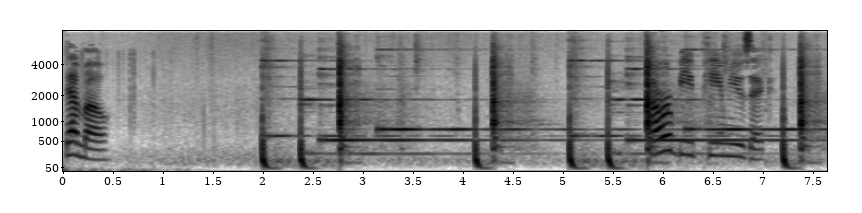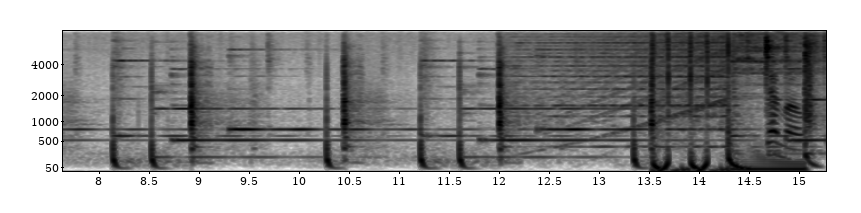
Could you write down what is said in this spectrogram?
Demo. Our BP Music. Demo.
